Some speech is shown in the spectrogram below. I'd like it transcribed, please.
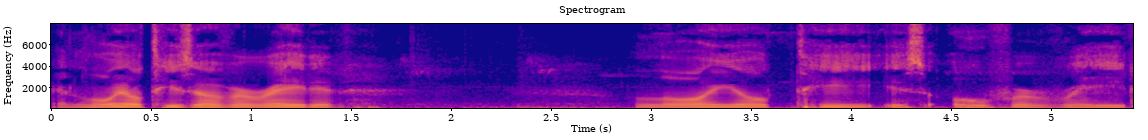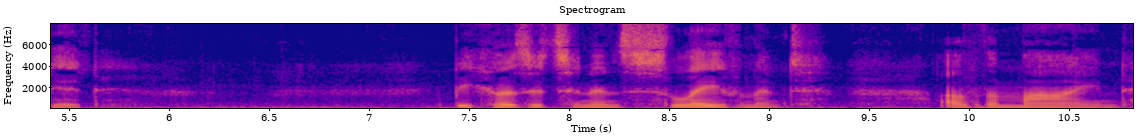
And loyalty is overrated. Loyalty is overrated because it's an enslavement of the mind.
